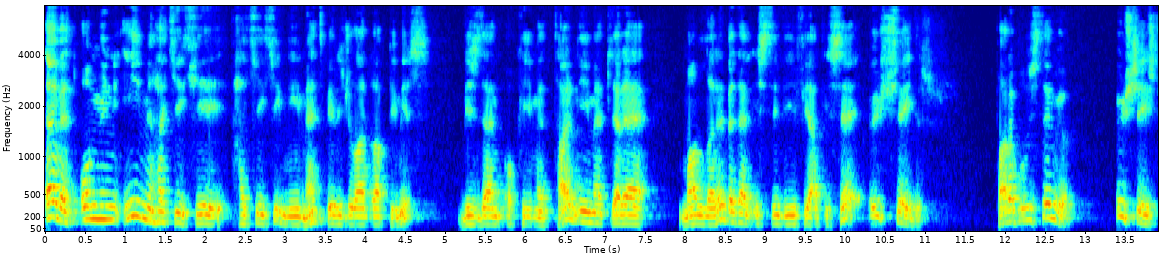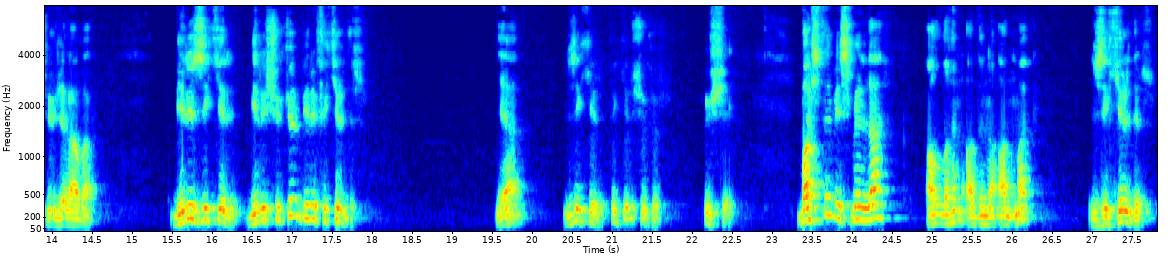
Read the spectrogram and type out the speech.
Evet, o mün'im hakiki, hakiki nimet verici olan Rabbimiz bizden o kıymettar nimetlere, malları bedel istediği fiyat ise üç şeydir. Para pul istemiyor. Üç şey istiyor Cenab-ı Hak. Biri zikir, biri şükür, biri fikirdir. Ya zikir, fikir, şükür. Üç şey. Başta Bismillah, Allah'ın adını anmak zikirdir.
